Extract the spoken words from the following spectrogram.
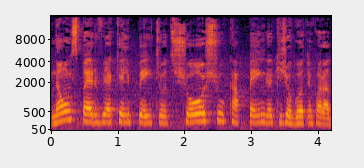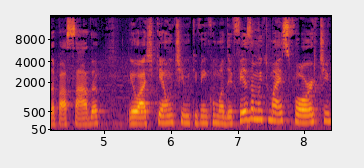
Não espero ver aquele Patriots xoxo, capenga que jogou a temporada passada. Eu acho que é um time que vem com uma defesa muito mais forte,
